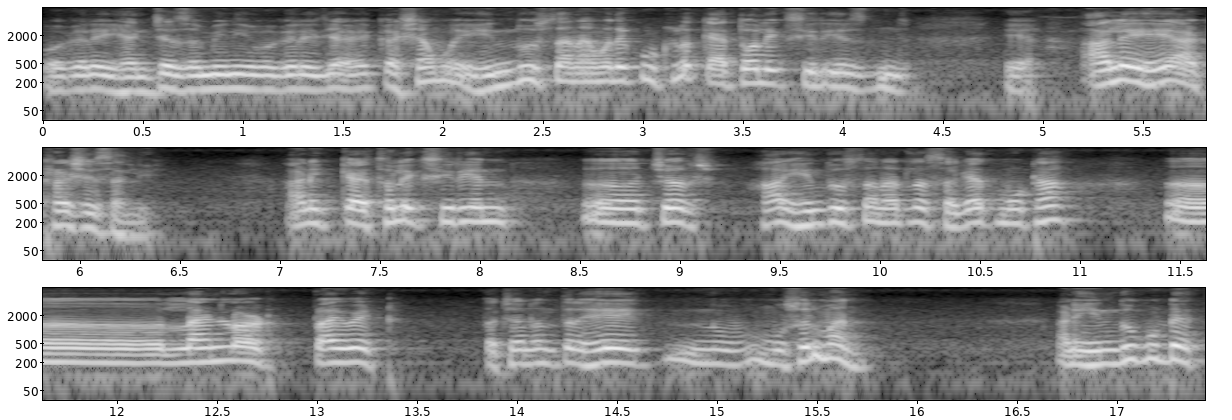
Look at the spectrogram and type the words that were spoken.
वगैरे ह्यांच्या जमिनी वगैरे जे आहे कशामुळे? हिंदुस्थानामध्ये कुठलं कॅथॉलिक सिरियन हे आले हे अठराशे साली. आणि कॅथोलिक सिरियन चर्च हा हिंदुस्थानातला सगळ्यात मोठा लँडलॉर्ड प्रायव्हेट त्याच्यानंतर हे मुसलमान. आणि हिंदू कुठे आहेत?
